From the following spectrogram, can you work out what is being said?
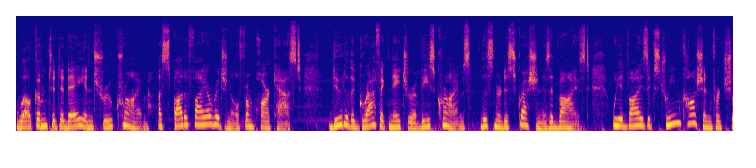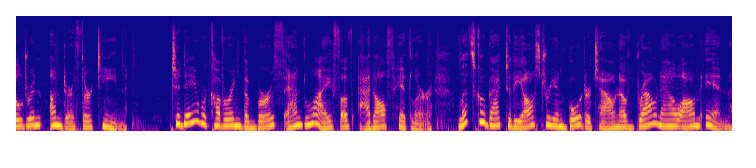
Welcome to Today in True Crime, a Spotify original from Parcast. Due to the graphic nature of these crimes, listener discretion is advised. We advise extreme caution for children under 13. Today we're covering the birth and life of Adolf Hitler. Let's go back to the Austrian border town of Braunau am Inn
